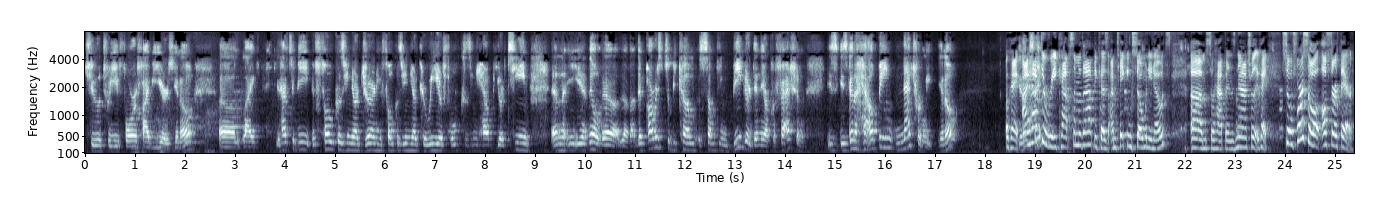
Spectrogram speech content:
two, three, four, five years. You know, uh, like you have to be focused in your journey, focused in your career, focused in help your team, and you know uh, the power is to become something bigger than your profession is is gonna helping naturally. You know. Okay, you know I have to recap some of that because I'm taking so many notes. Um, so happens naturally. Okay, so first of all, I'll start there.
